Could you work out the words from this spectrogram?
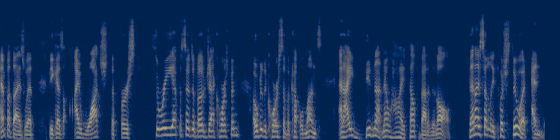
empathize with because I watched the first three episodes of BoJack Horseman over the course of a couple months, and I did not know how I felt about it at all. Then I suddenly pushed through it, and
